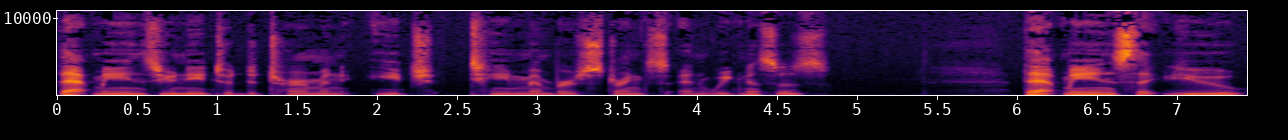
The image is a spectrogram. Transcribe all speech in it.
That means you need to determine each team members' strengths and weaknesses. That means that you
